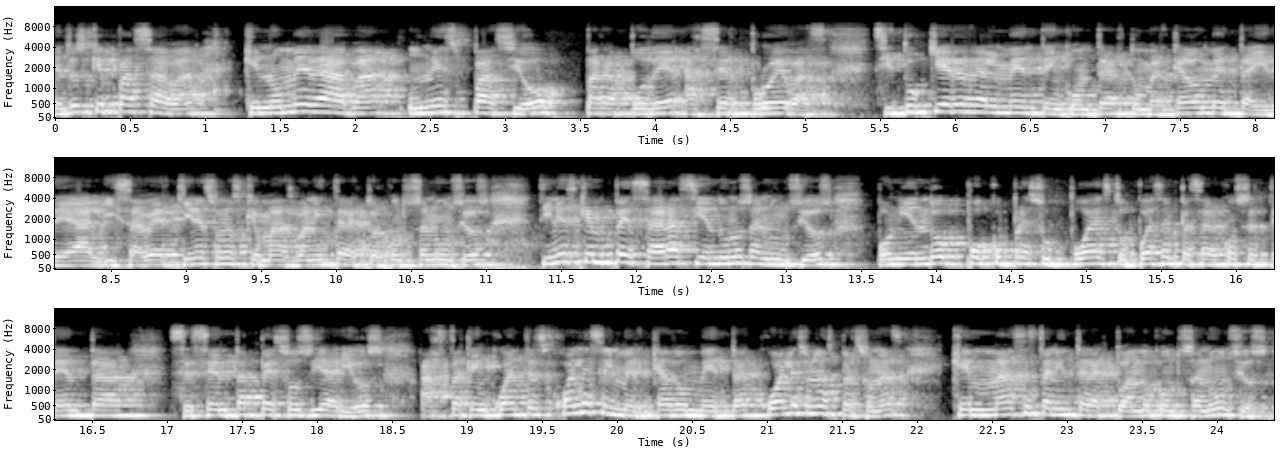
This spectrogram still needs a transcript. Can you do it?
Entonces, ¿qué pasaba? Que no me daba un espacio para poder hacer pruebas. Si tú quieres realmente encontrar tu mercado meta ideal y saber quiénes son los que más van a interactuar con tus anuncios, tienes que empezar haciendo unos anuncios poniendo poco presupuesto. Puedes empezar con 70, 60 pesos diarios hasta que encuentres cuál es el mercado meta, cuáles son las personas que más están interactuando con tus anuncios.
